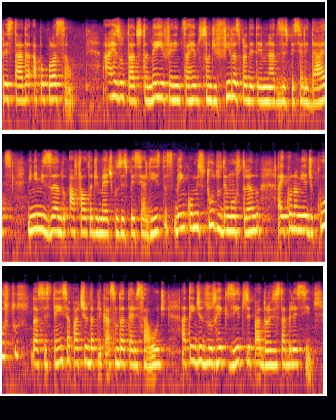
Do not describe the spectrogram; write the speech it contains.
prestada à população. Há resultados também referentes à redução de filas para determinadas especialidades, minimizando a falta de médicos especialistas, bem como estudos demonstrando a economia de custos da assistência a partir da aplicação da telesaúde, atendidos os requisitos e padrões estabelecidos.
